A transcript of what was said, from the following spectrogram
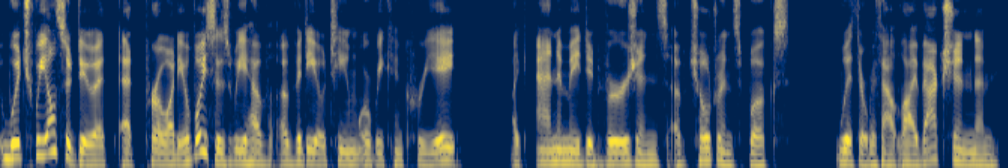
which we also do at, at Pro Audio Voices. We have a video team where we can create like animated versions of children's books with or without live action. And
